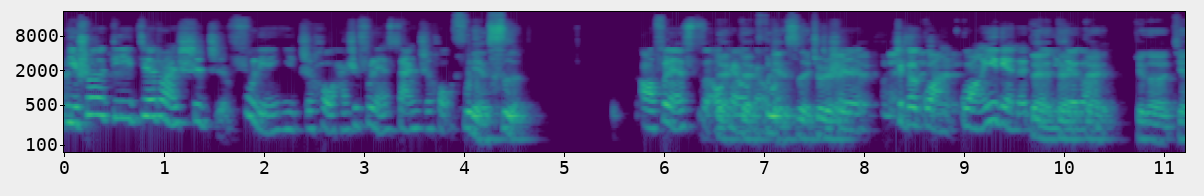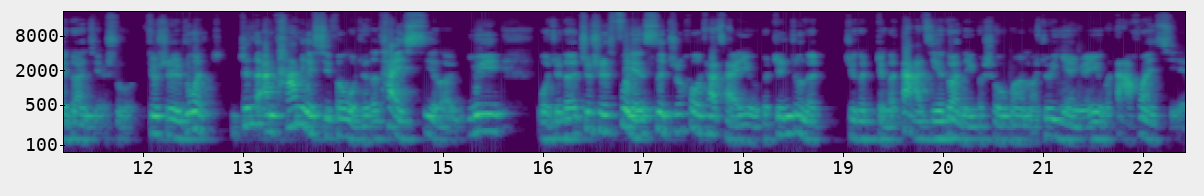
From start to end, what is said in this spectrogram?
你说的第一阶段是指复联一之后，还是复联三之后？复联四。哦，复联四，OK OK。复联四就是这个广广一点的第一阶段。这个阶段结束，就是如果真的按他那个细分，我觉得太细了，因为我觉得就是复联四之后，他才有个真正的这个整个大阶段的一个收官嘛，就演员有个大换血，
